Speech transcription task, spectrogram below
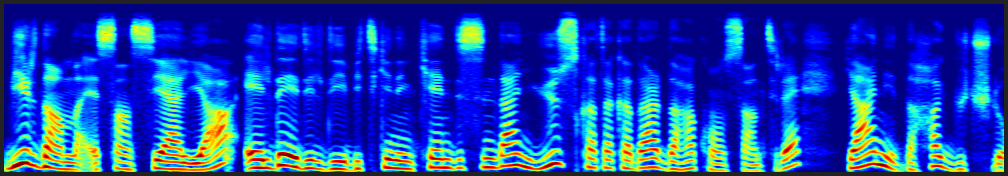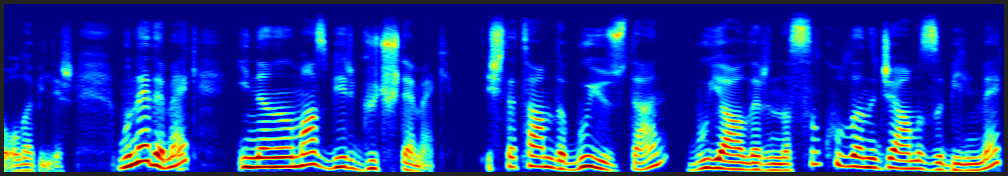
Bir damla esansiyel yağ elde edildiği bitkinin kendisinden 100 kata kadar daha konsantre, yani daha güçlü olabilir. Bu ne demek? İnanılmaz bir güç demek. İşte tam da bu yüzden bu yağları nasıl kullanacağımızı bilmek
